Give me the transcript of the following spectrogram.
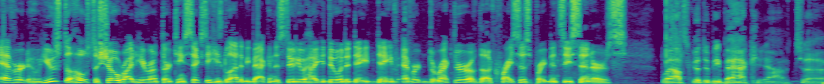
Everett, who used to host a show right here on 1360. He's glad to be back in the studio. How you doing today, Dave Everett, director of the Crisis Pregnancy Centers? Well, it's good to be back. Yeah, uh,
